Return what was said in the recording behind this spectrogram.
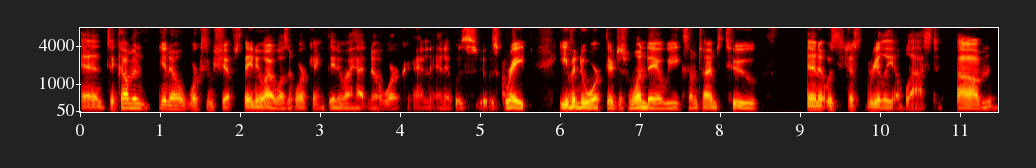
and to come and you know work some shifts. They knew I wasn't working. They knew I had no work, and and it was it was great, even to work there just one day a week, sometimes two, and it was just really a blast. Um,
